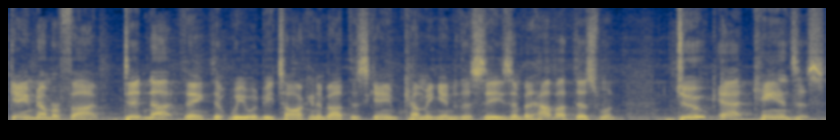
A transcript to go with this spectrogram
Game number five. Did not think that we would be talking about this game coming into the season, but how about this one? Duke at Kansas.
